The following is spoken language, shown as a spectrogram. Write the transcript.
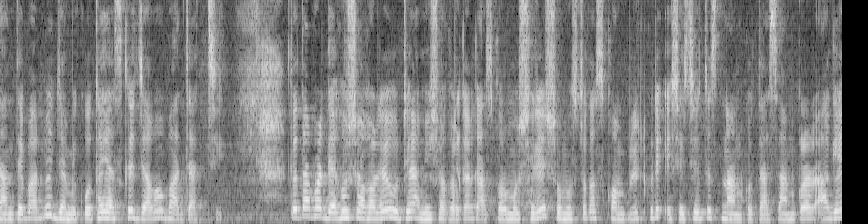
জানতে পারবে যে আমি কোথায় আজকে যাব বা যাচ্ছি। তো তারপর দেখো সকালে উঠে আমি সকালকার কাজকর্ম সেরে সমস্ত কাজ কমপ্লিট করে এসেছি তো স্নান করতে। আর স্নান করার আগে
